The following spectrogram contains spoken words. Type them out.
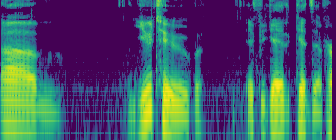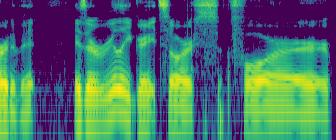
Um, YouTube, if you get, kids have heard of it, is a really great source for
